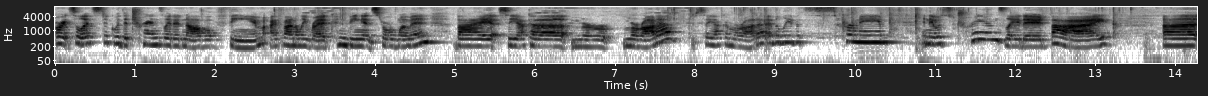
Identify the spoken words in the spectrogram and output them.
Alright, so let's stick with the translated novel theme. I finally read Convenience Store Woman by Sayaka Mur Murata. Sayaka Murata, I believe it's her name. And it was translated by uh,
